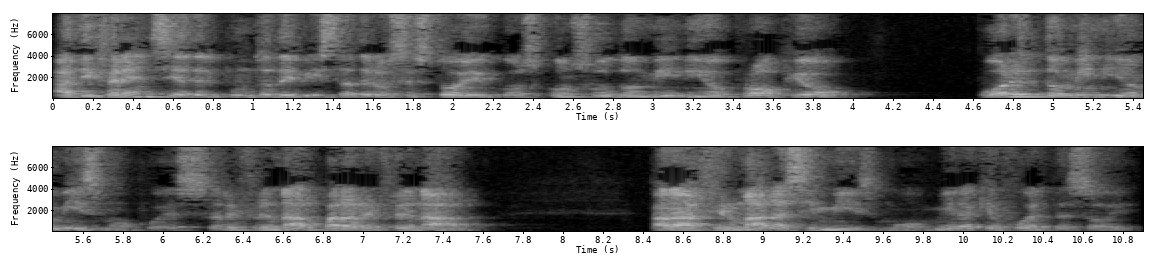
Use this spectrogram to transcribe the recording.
a diferencia del punto de vista de los estoicos, con su dominio propio, por el dominio mismo, pues refrenar para refrenar, para afirmar a sí mismo, mira qué fuerte soy.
